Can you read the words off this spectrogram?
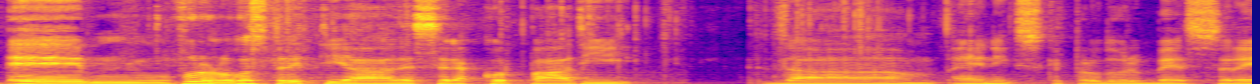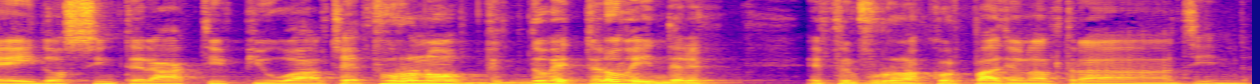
E mh, furono costretti ad essere accorpati da Enix, che però dovrebbe essere Eidos Interactive più altro. Cioè, furono, dovettero vendere e fu- furono accorpati a un'altra azienda.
